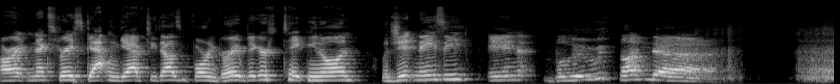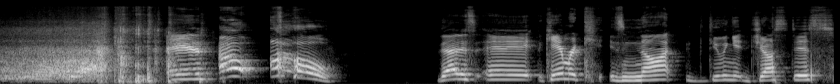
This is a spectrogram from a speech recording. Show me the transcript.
All right, next race, Gatlin Gab 2004 in Gravediggers taking on Legit Nazy in Blue Thunder. And, oh, oh! That is a, the camera is not doing it justice.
